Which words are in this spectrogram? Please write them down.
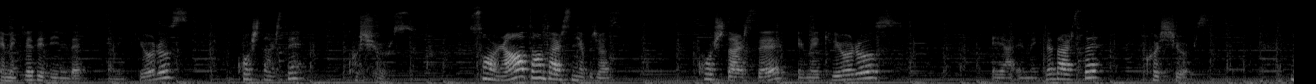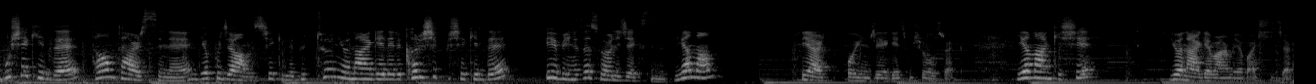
Emekle dediğinde emekliyoruz, koş derse koşuyoruz. Sonra tam tersini yapacağız. Koş derse emekliyoruz. Eğer emekle derse koşuyoruz. Bu şekilde tam tersini yapacağımız şekilde bütün yönergeleri karışık bir şekilde birbirinize söyleyeceksiniz. Yanan diğer oyuncuya geçmiş olacak. Yanan kişi yönerge vermeye başlayacak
